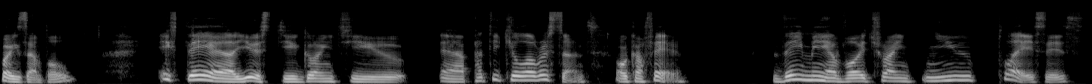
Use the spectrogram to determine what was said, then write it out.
For example, if they are used to going to a particular restaurant or cafe, they may avoid trying new places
